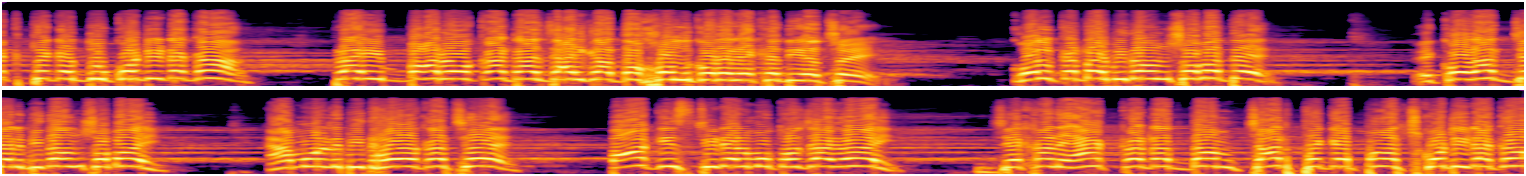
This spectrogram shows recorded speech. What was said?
এক থেকে দু কোটি টাকা, প্রায় বারো কাটা জায়গা দখল করে রেখে দিয়েছে। কলকাতা বিধানসভাতে রাজ্যের বিধানসভায় এমন বিধায়ক আছে পাক স্ট্রিটের মতো জায়গায়, যেখানে এক কাটার দাম চার থেকে পাঁচ কোটি টাকা,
